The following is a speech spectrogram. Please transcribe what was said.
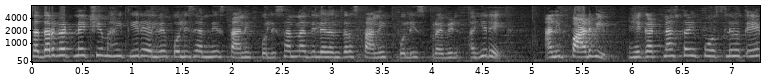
सदर घटनेची माहिती रेल्वे पोलिसांनी स्थानिक पोलिसांना दिल्यानंतर स्थानिक पोलीस प्रवीण अहिरे आणि पाडवी हे घटनास्थळी पोहोचले होते.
